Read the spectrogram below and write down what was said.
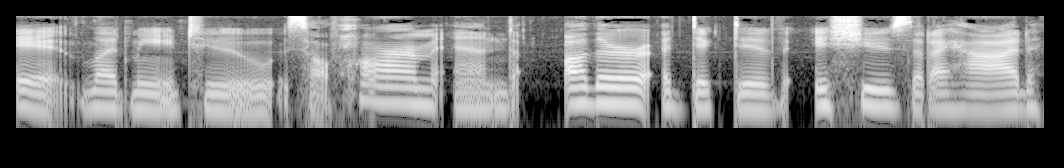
it led me to self harm and other addictive issues that I had.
